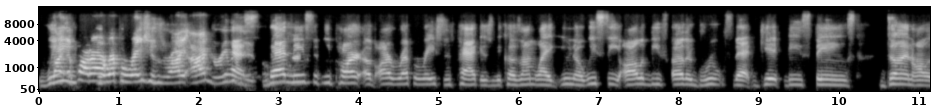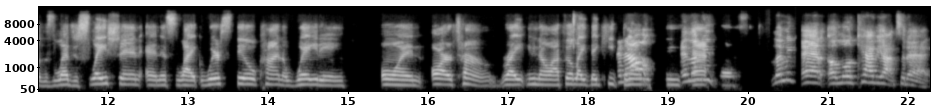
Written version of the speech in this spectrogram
we like part of our reparations, right? I agree Yes, with you. that needs to be part of our reparations package because I'm like, you know, we see all of these other groups that get these things done, all of this legislation, and it's like we're still kind of waiting on our term, right? You know, I feel like they keep And throwing things and let me- us. let me add a little caveat to that.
